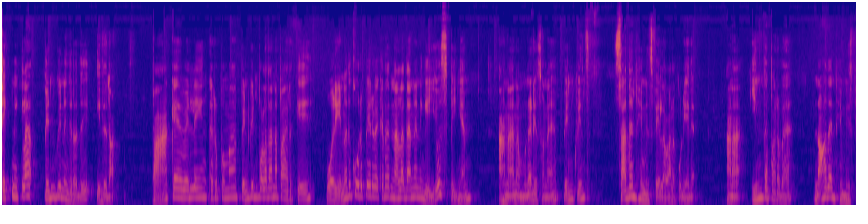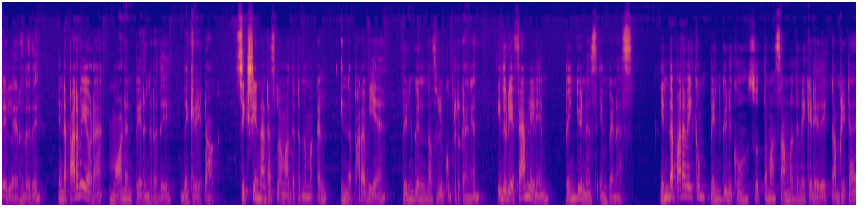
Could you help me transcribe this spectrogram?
டெக்னிக்கலாக பெண்குவினுங்கிறது இதுதான். பார்க்க வெள்ளையும் கருப்புமா பெண்குவின் போல தானேப்பா இருக்குது ஒரு இனத்துக்கு ஒரு பேர் வைக்கிறது நல்லதானே நீங்கள் யோசிப்பீங்க. ஆனால் நான் முன்னாடி சொன்னேன் பென்குவின்ஸ் சதர்ன் ஹெமிஸ்பியரில் வாழக்கூடியது. ஆனால் இந்த பறவை நார்தன் ஹெமிஸ்பியரில் இருந்தது. இந்த பறவையோட மாடர்ன் பேருங்கிறது த கிரேட் டாக் சிக்ஸ்டீன் ஹண்ட்ரட்ஸில் வாழ்ந்துட்டு இருந்த மக்கள் இந்த பறவையை பெண்குவின் தான் சொல்லி கூப்பிட்டுருக்காங்க. இதோடைய ஃபேமிலி நேம் பெங்குவினஸ் எம்பெனஸ் இந்த பறவைக்கும் பென்குயினுக்கும் சுத்தமாக சம்மந்தமே கிடையாது. கம்ப்ளீட்டாக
